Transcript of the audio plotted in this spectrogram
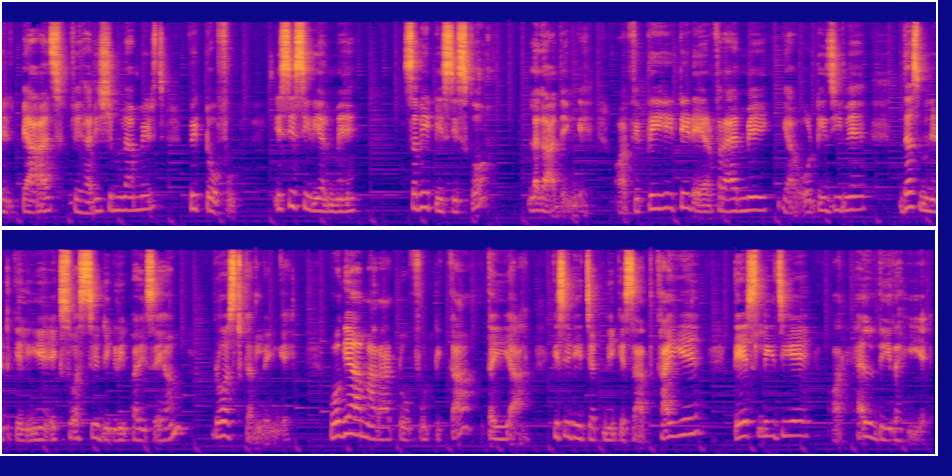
फिर प्याज, फिर हरी शिमला मिर्च फिर टोफू इसी सीरियल में सभी पीसीस को लगा देंगे। और फिर प्री हीटेड एयर फ्रायर में या ओटीजी में 10 मिनट के लिए 180 डिग्री पर इसे हम रोस्ट कर लेंगे। हो गया हमारा टोफू टिक्का तैयार। किसी भी चटनी के साथ खाइए टेस्ट लीजिए और हेल्दी रहिए।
